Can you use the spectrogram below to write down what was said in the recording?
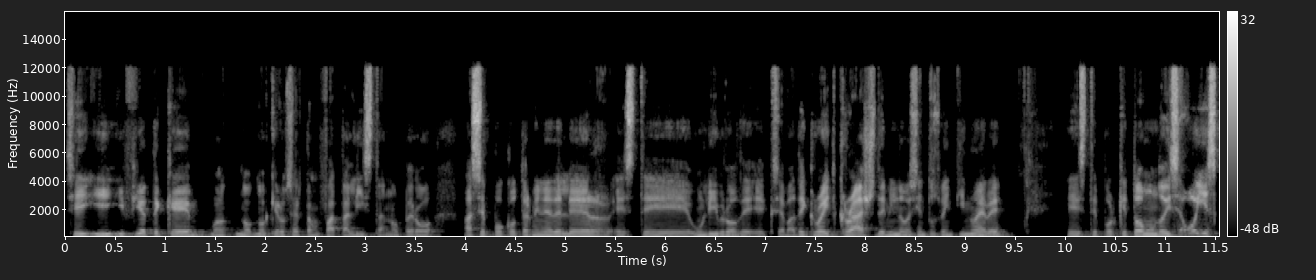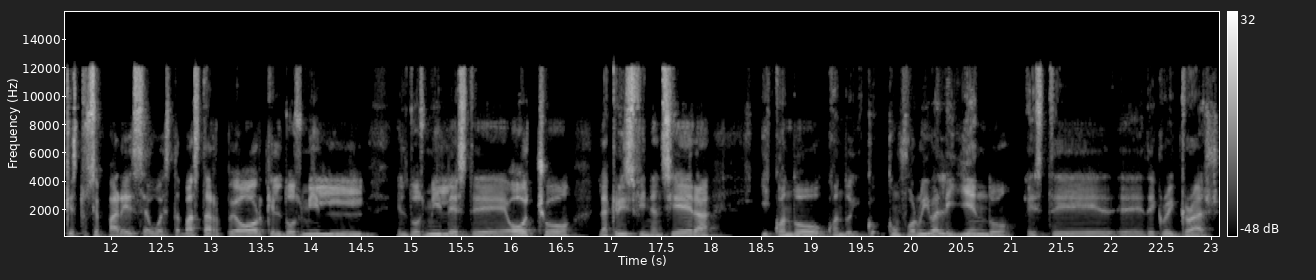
Sí, y, fíjate que, bueno, no, no, quiero ser tan fatalista, ¿no? Pero hace poco terminé de leer este, un libro de, que se llama The Great Crash de 1929, este, porque todo el mundo dice, oye, es que esto se parece o va a estar peor que el 2000, el 2008, este, la crisis financiera. Y cuando, cuando conforme iba leyendo este, eh, The Great Crash,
